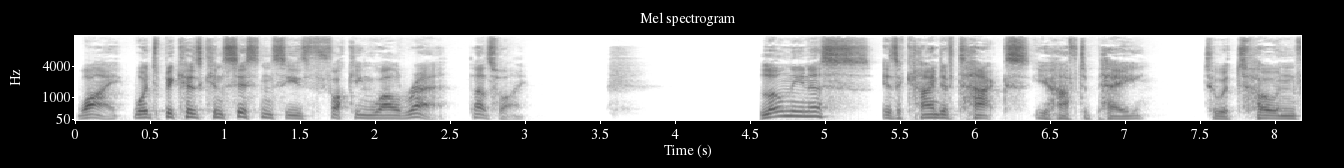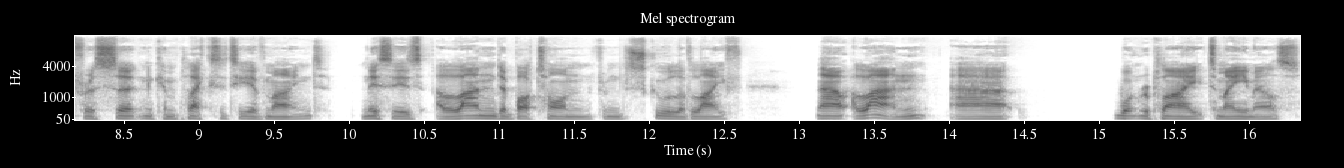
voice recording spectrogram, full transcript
Why? Well, it's because consistency is fucking well rare. That's why. Loneliness is a kind of tax you have to pay to atone for a certain complexity of mind. This is Alain de Botton from the School of Life. Now, Alain uh, won't reply to my emails,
